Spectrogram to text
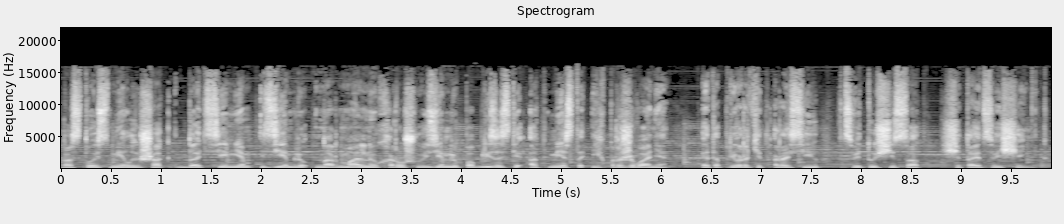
Простой смелый шаг – дать семьям землю, нормальную, хорошую землю поблизости от места их проживания. Это превратит Россию в цветущий сад, считает священник.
